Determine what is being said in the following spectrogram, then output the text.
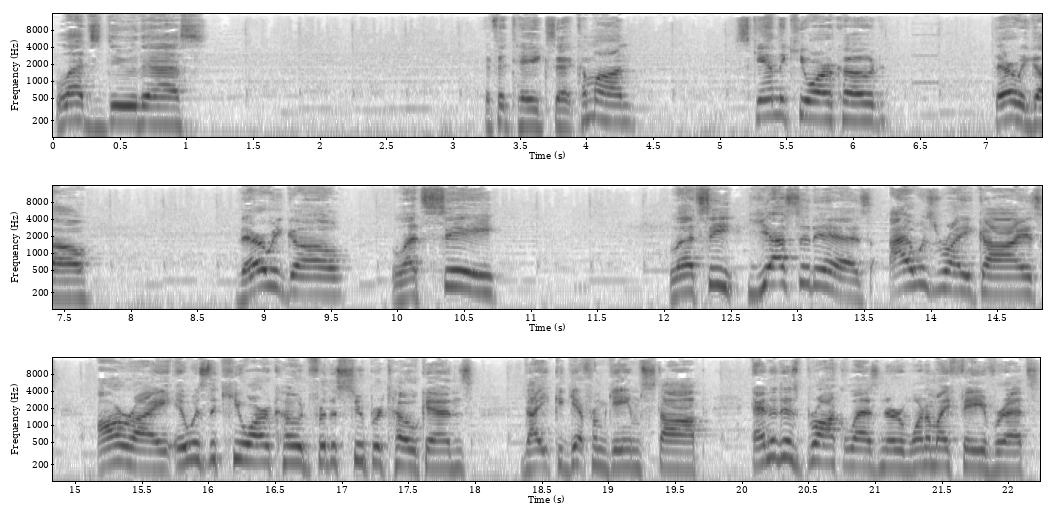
Let's do this. If it takes it, come on. Scan the QR code. There we go. There we go. Let's see. Let's see. Yes, it is. I was right, guys. Alright, it was the QR code for the super tokens that you could get from GameStop. And it is Brock Lesnar, one of my favorites.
